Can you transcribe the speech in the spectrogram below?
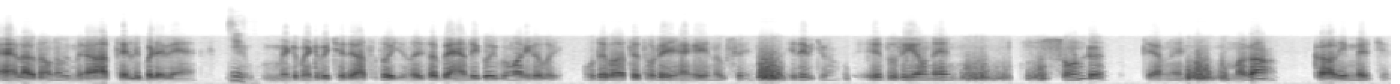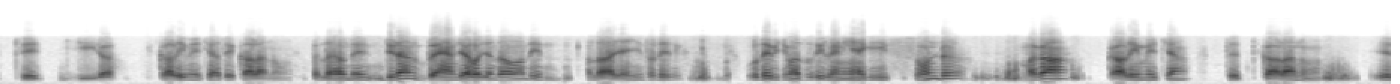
ਐ ਲੱਗਦਾ ਉਹਨਾਂ ਵੀ ਮੇਰਾ ਹੱਥ ਲਿਬੜੇ ਹੋਏ ਆ ਜੀ। ਮਿੰਟ ਮਿੰਟ ਪਿੱਛੇ ਦੇ ਹੱਥ ਧੋਈ ਜਾਂਦਾ ਜਿਸ ਵਹਿਮ ਦੀ ਕੋਈ ਬਿਮਾਰੀ ਹੋਵੇ। ਉਹਦੇ ਵਾਸਤੇ ਥੋੜੇ ਹੈਗੇ ਨੁਕਸੇ ਇਹਦੇ ਵਿੱਚੋਂ। ਇਹ ਤੁਸੀਂ ਉਹਨੇ ਸੁੰਡ ਤੇ ਆਪਣੇ ਮਗਾ ਕਾਲੀ ਮਿਰਚ ਤੇ ਜੀਰਾ ਕਾਲੀ ਮਿਰਚਾਂ ਤੇ ਕਾਲਾ ਨੂਣ। ਪਹਿਲਾਂ ਉਹਨੇ ਜਿਹੜਾ ਵਹਿਮ ਜਿਹਾ ਹੋ ਜਾਂਦਾ ਉਹਨਾਂ ਦੀ ਇਲਾਜ ਹੈ ਜੀ ਤੇ। ਉਹਦੇ ਵਿੱਚ ਮੈਂ ਤੁਸੀਂ ਲੈਣੀ ਹੈਗੀ ਸੁੰਡ ਮਗਾ ਕਾਲੀ ਮਿਰਚਾਂ ਤੇ ਕਾਲਾ ਨੂਣ। ਇਹ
